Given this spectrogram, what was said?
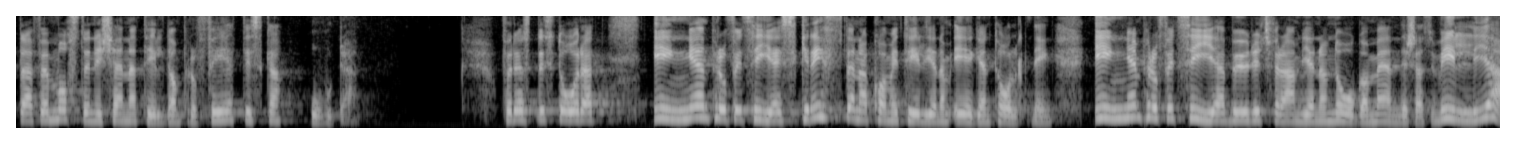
Därför måste ni känna till de profetiska orden. För det, står att ingen profetia i skriften har kommit till genom egen tolkning. Ingen profetia burit fram genom någon människas vilja,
